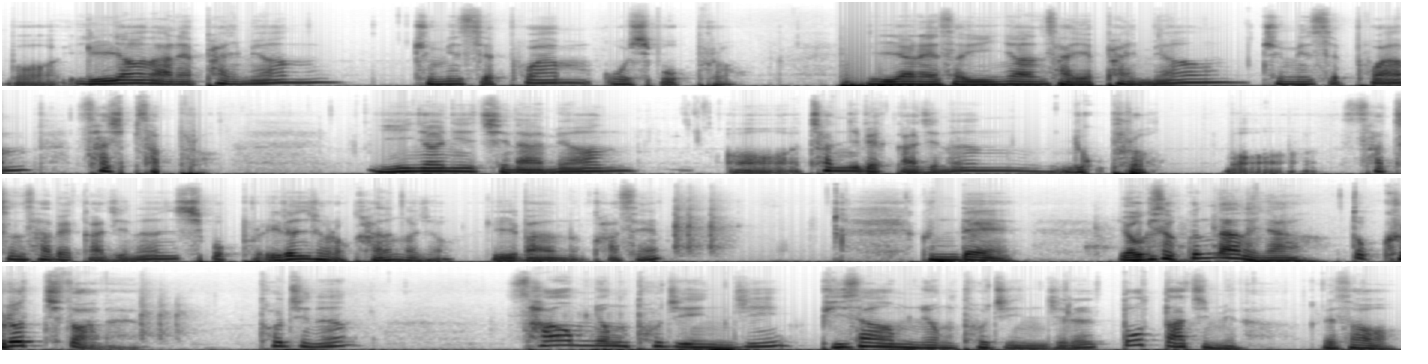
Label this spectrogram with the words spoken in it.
뭐 1년 안에 팔면 주민세 포함 55%, 1년에서 2년 사이에 팔면 주민세 포함 44%, 2년이 지나면 어 1200까지는 6%, 뭐 4,400까지는 15% 이런 식으로 가는 거죠. 일반 과세. 근데 여기서 끝나느냐? 또 그렇지도 않아요. 토지는 사업용 토지인지 비사업용 토지인지를 또 따집니다. 그래서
